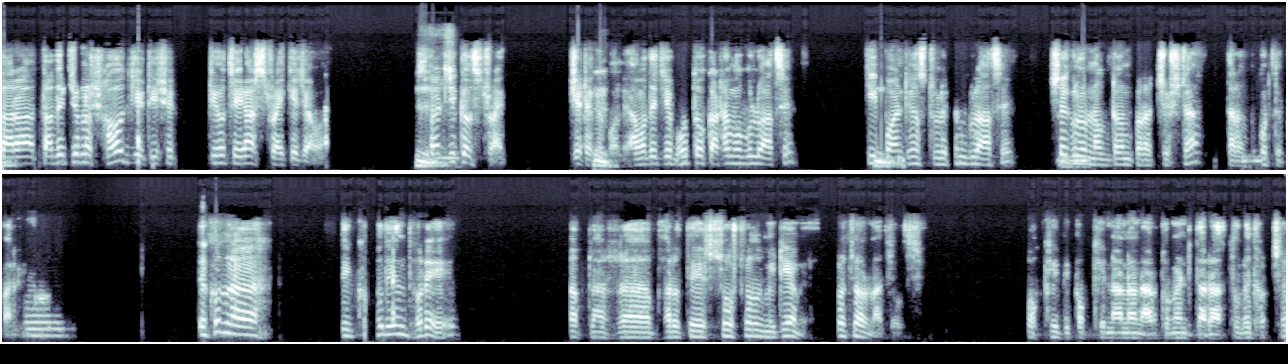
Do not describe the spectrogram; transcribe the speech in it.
তারা তাদের জন্য সহজ যেটি সেটি হচ্ছে এয়ার স্ট্রাইকে যাওয়া। সার্জিক্যাল স্ট্রাইক যেটাকে বলে। আমাদের যে ভৌত কাঠামোগুলো আছে কি পয়েন্ট ইনস্টলেশনগুলো আছে সেগুলো নকডাউন করার চেষ্টা তারা করতে পারে। দেখুন দীর্ঘদিন ধরে আপনার আহ, ভারতের সোশ্যাল মিডিয়ামে প্রচারণা চলছে। পক্ষে বিপক্ষে নানান আর্গুমেন্ট তারা তুলে ধরছে।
